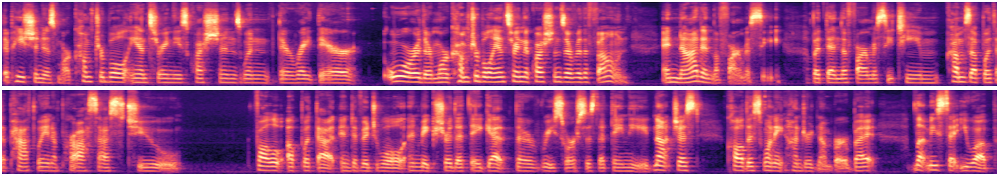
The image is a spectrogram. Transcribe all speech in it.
the patient is more comfortable answering these questions when they're right there, or they're more comfortable answering the questions over the phone and not in the pharmacy. But then the pharmacy team comes up with a pathway and a process to follow up with that individual and make sure that they get the resources that they need, not just call this 1 800 number, but let me set you up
